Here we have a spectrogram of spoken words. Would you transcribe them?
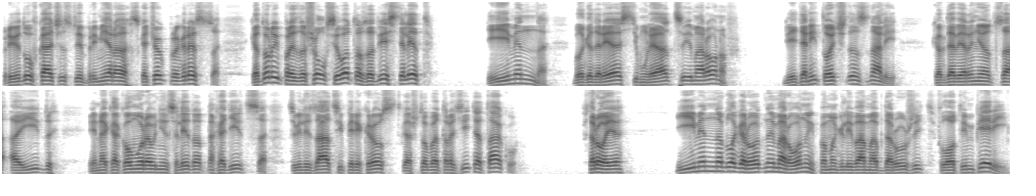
приведу в качестве примера скачок прогресса, который произошел всего-то за 200 лет. И именно благодаря стимуляции маронов. Ведь они точно знали, когда вернется Аид и на каком уровне следует находиться цивилизации перекрестка, чтобы отразить атаку. Второе. Именно благородные Мароны помогли вам обнаружить флот Империи.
